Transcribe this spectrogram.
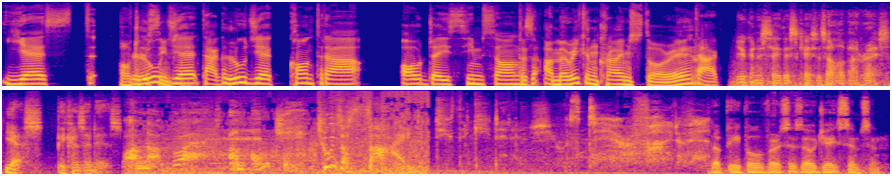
jest O.J. ludzie, Simpson. tak, ludzie kontra O.J. Simpson. To jest American Crime Story. Tak. You're gonna say this case is all about race? Yes, because it is. I'm not black. I'm OG. Choose a side. The People versus O.J. Simpson.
